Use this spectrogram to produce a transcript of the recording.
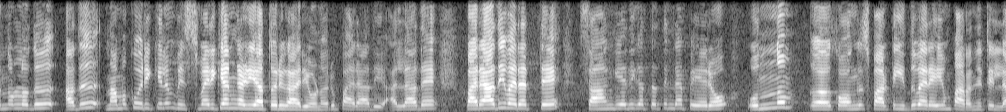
എന്നുള്ളത് അത് നമുക്കൊരിക്കലും വിസ്മരിക്കാൻ കഴിയാത്തൊരു കാര്യമാണ് ഒരു പരാതി. അല്ലാതെ പരാതി വരത്തെ സാങ്കേതികത്വത്തിന്റെ പേരോ ഒന്നും കോൺഗ്രസ് പാർട്ടി ഇതുവരെയും പറഞ്ഞിട്ടില്ല.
